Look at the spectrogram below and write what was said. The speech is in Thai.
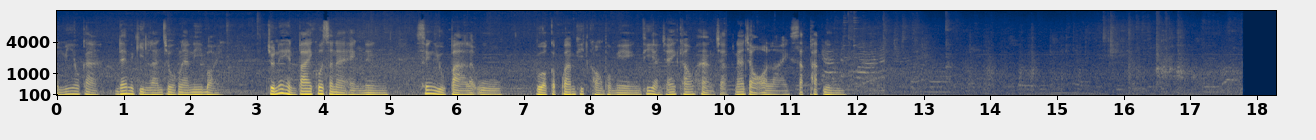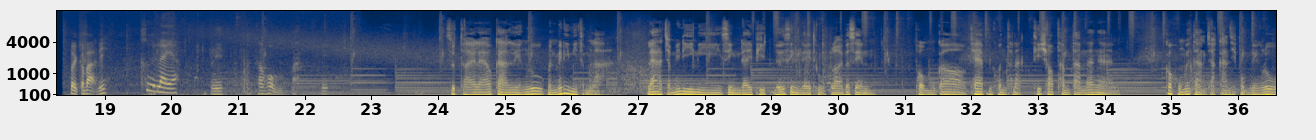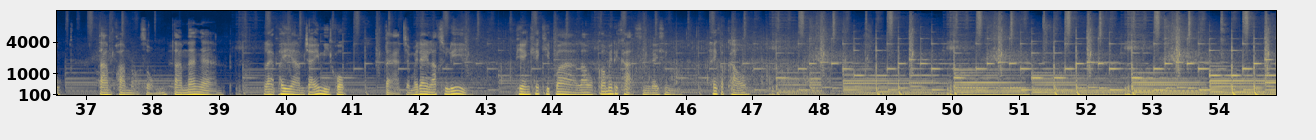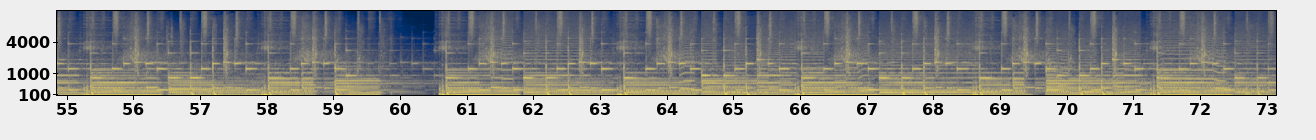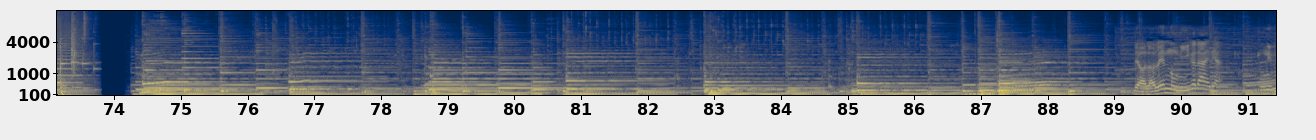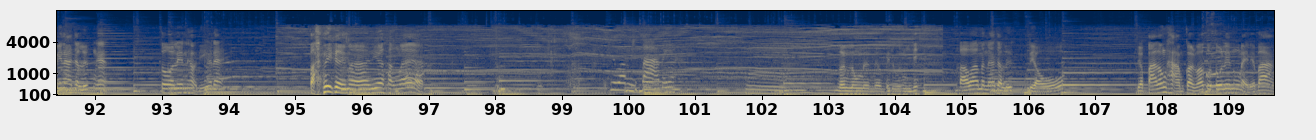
ผมมีโอกาสได้มากินร้านโจ๊กร้านนี้บ่อย จนได้เห็นป้ายโฆษณาแห่งหนึ่ง ซึ่งอยู่ป่าละอู บวกกับความคิดของผมเองที่อยากจะให้เขาห่างจากหน้าจอออนไลน์สักพักหนึ่งเปิดกระบะดิ คืออะไรอะอันนี้ผ้าห่มอะนี่สุดท้ายแล้วการเลี้ยงลูกมันไม่ได้มีตำรา และอาจจะไม่ดีมีสิ่งใดผิดหรือสิ่งใดถูกร้อยเปอร์เซ็นต์ผมก็แค่เป็นคนถนัดที่ชอบทำตามหน้างาน ก็คงไม่ต่างจากการที่ผมเลี้ยงลูก ตามความเหมาะสมตามหน้างาน และพยายามจะให้มีครบ แต่อาจจะไม่ได้ลักซ์รี่ เพียงแค่คิดว่าเราก็ไม่ได้ขาดสิ่งใดสิ่งหนึ่งให้กับเขา เดี๋ยวเราเล่นตรงนี้ก็ได้เนี่ย ตรงนี้ไม่น่าจะลึกเนี่ยตัวเล่นแถวนี้ก็ได้ป๋าไม่เคยมาเนี่ยครั้งแรกพี่ว่ามีปลาไหมอะอืมลงลงเดินเดินไปดูตรงนี้ดิป้าว่ามันน่าจะลึก เดี๋ยว เดี๋ยวป้าต้องถามก่อนว่าโฟโต้เล่นตรงไหนได้บ้าง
